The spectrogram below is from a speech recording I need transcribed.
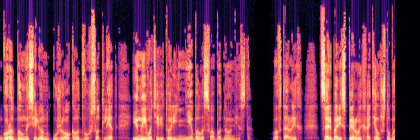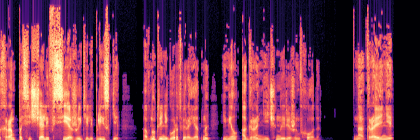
город был населен уже около 200 лет, и на его территории не было свободного места. Во-вторых, царь Борис I хотел, чтобы храм посещали все жители Плиски, а внутренний город, вероятно, имел ограниченный режим входа. На окраине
